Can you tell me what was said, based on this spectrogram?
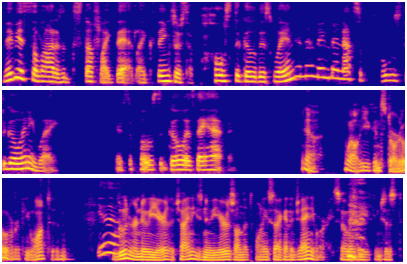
Maybe it's a lot of stuff like that. Like things are supposed to go this way, and then maybe they're not supposed to go anyway. They're supposed to go as they happen. Yeah. Well, you can start over if you want to. Yeah. Lunar New Year, the Chinese New Year is on the 22nd of January. So maybe you can just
